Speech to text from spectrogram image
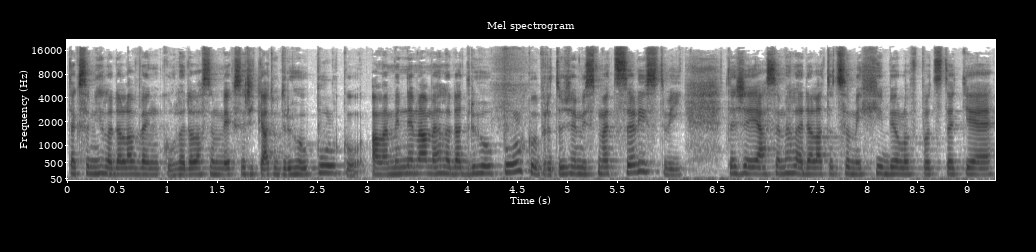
tak jsem ji hledala venku. Hledala jsem, jak se říká, tu druhou půlku, ale my nemáme hledat druhou půlku, protože my jsme celiství. Takže já jsem hledala to, co mi chybělo v podstatě,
